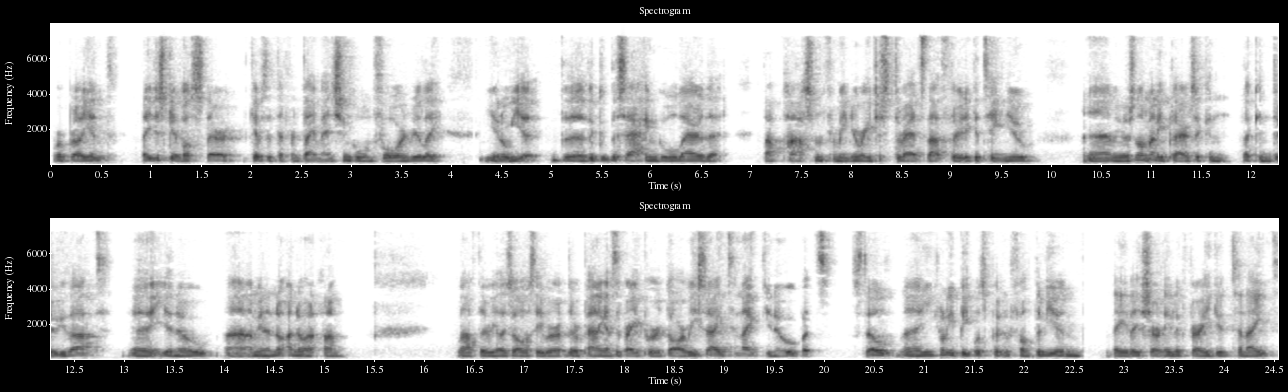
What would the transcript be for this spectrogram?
were brilliant. They just give us there gives a different dimension going forward. Really, you know, yeah, the the, the second goal there, that that pass from Firmino where he just threads that through to Coutinho. Um, there's not many players that can that can do that. Uh, you know, uh, I mean, I know, I know, um, we'll have to realise obviously we're they're playing against a very poor Derby side tonight. You know, but still, uh, you can only beat what's put in front of you, and they they certainly look very good tonight.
